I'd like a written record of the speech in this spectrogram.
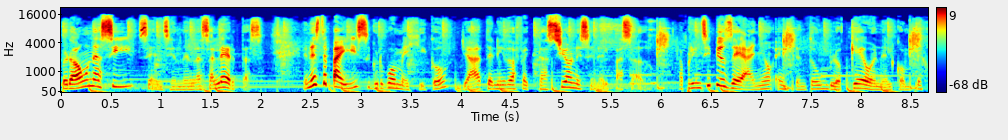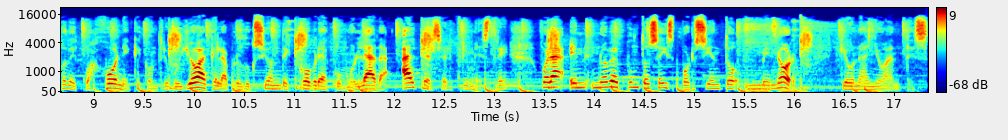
pero aún así se encienden las alertas. En este país, Grupo México ya ha tenido afectaciones en el pasado. A principios de año enfrentó un bloqueo en el complejo de Cuajone que contribuyó a que la producción de cobre acumulada al tercer trimestre fuera en 9.6% menor un año antes.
